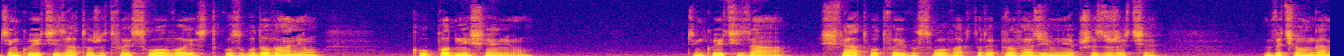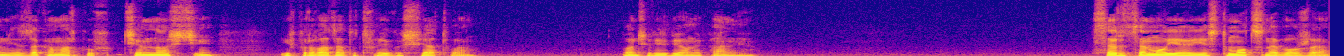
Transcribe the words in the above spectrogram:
Dziękuję Ci za to, że Twoje słowo jest ku zbudowaniu, ku podniesieniu. Dziękuję Ci za światło Twojego słowa, które prowadzi mnie przez życie, wyciąga mnie z zakamarków ciemności i wprowadza do Twojego światła. Bądź uwielbiony, Panie. Serce moje jest mocne, Boże,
